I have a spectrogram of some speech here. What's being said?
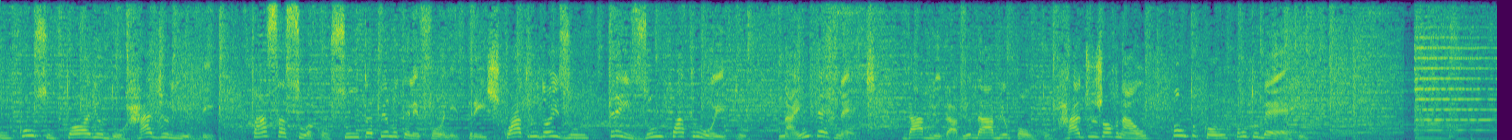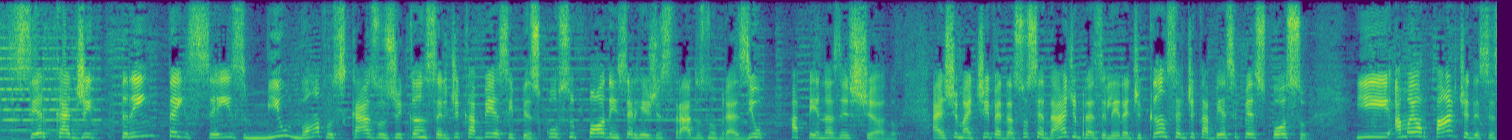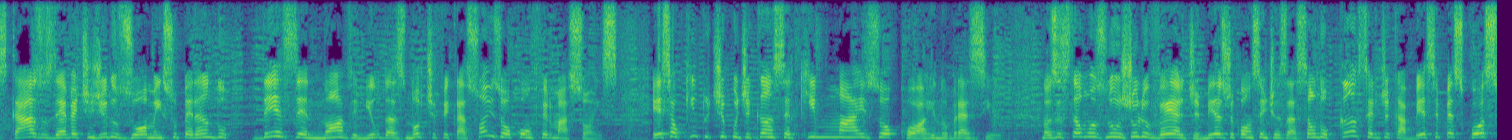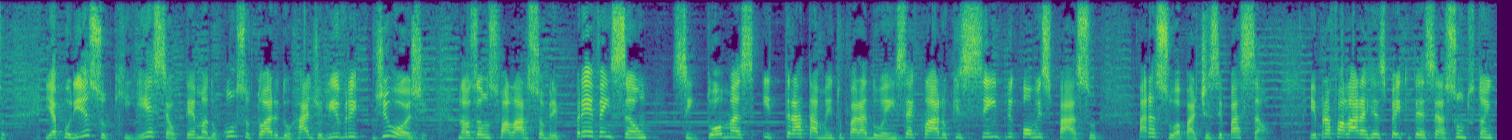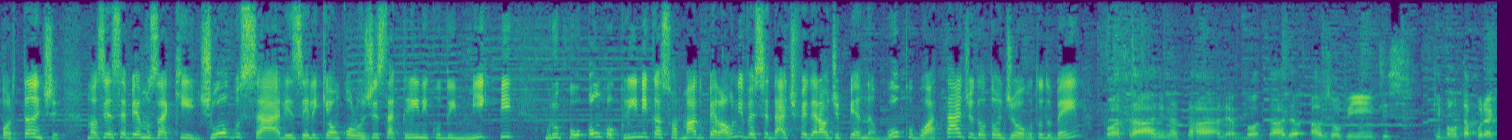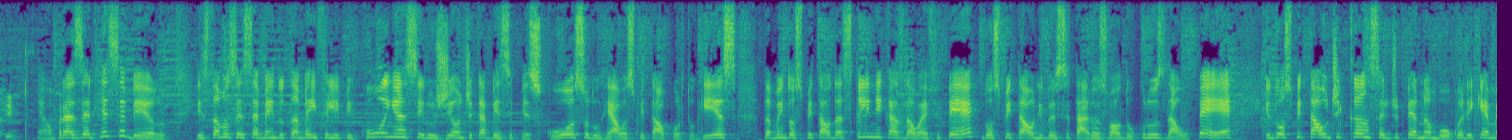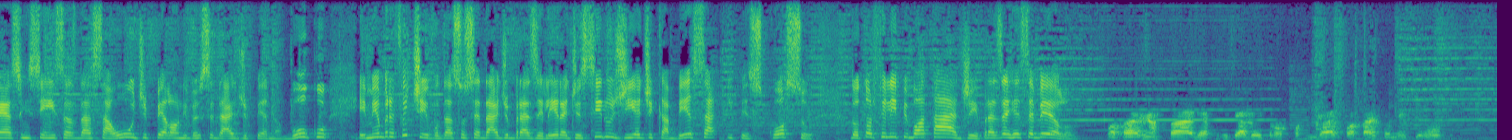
O consultório do Rádio Livre. Faça a sua consulta pelo telefone 3421 3148. Na internet www.radiojornal.com.br. Cerca de 36 mil novos casos de câncer de cabeça e pescoço podem ser registrados no Brasil apenas neste ano. A estimativa é da Sociedade Brasileira de Câncer de Cabeça e Pescoço e a maior parte desses casos deve atingir os homens, superando 19 mil das notificações ou confirmações. Esse é o quinto tipo de câncer que mais ocorre no Brasil. Nós estamos no Julho Verde, mês de conscientização do câncer de cabeça e pescoço. E é por isso que esse é o tema do consultório do Rádio Livre de hoje. Nós vamos falar sobre prevenção, sintomas e tratamento para a doença. É claro que sempre com espaço para sua participação. E para falar a respeito desse assunto tão importante, nós recebemos aqui Diogo Sares, ele que é oncologista clínico do IMIP, Grupo Oncoclínicas, formado pela Universidade Federal de Pernambuco. Boa tarde, doutor Diogo, tudo bem? Boa tarde, Natália. Boa tarde aos ouvintes. Que bom estar tá por aqui. É um prazer recebê-lo. Estamos recebendo também Felipe Cunha, cirurgião de cabeça e pescoço do Real Hospital Português, também do Hospital das Clínicas da UFPE, do Hospital Universitário Oswaldo Cruz da UPE e do Hospital de Câncer de Pernambuco. Ele que é mestre em Ciências da Saúde pela Universidade de Pernambuco e membro efetivo da Sociedade Brasileira de Cirurgia de Cabeça e Pescoço. Doutor Felipe, boa tarde. Prazer recebê-lo. Boa tarde, Natália. Obrigado aí pela oportunidade. Boa tarde também, Diogo.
